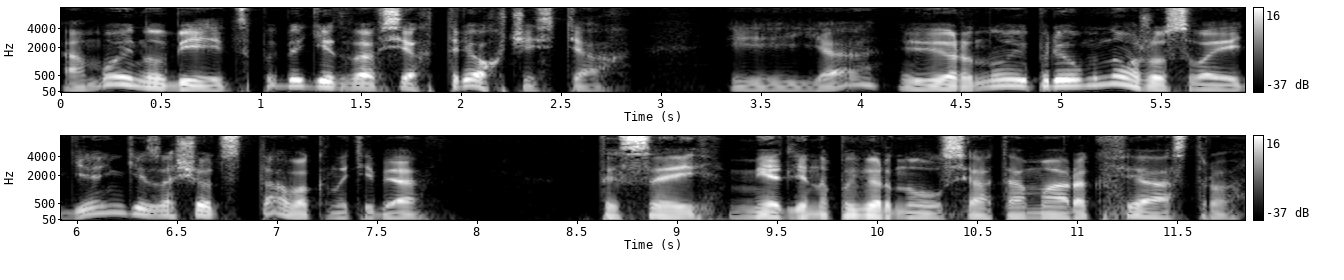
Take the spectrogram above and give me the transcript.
А мой нубиец победит во всех трех частях. И я верну и приумножу свои деньги за счет ставок на тебя. Тесей медленно повернулся от Амара к Фиастро.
